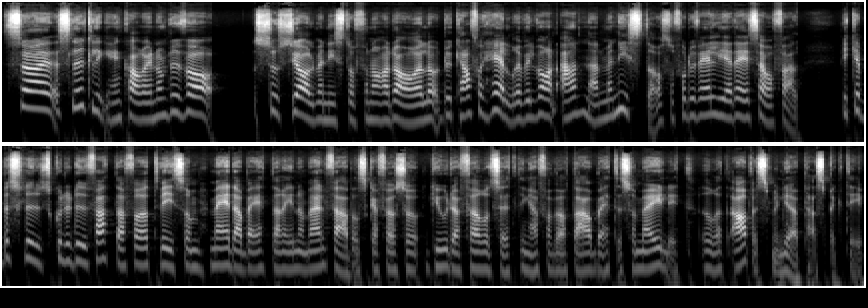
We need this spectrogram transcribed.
Så slutligen Karin, om du var socialminister för några dagar eller du kanske hellre vill vara en annan minister så får du välja det i så fall. Vilka beslut skulle du fatta för att vi som medarbetare inom välfärden ska få så goda förutsättningar för vårt arbete som möjligt ur ett arbetsmiljöperspektiv?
